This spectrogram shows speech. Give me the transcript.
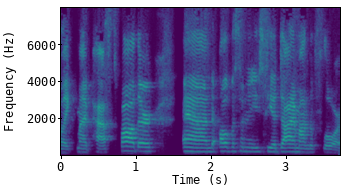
like my past father and all of a sudden you see a dime on the floor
